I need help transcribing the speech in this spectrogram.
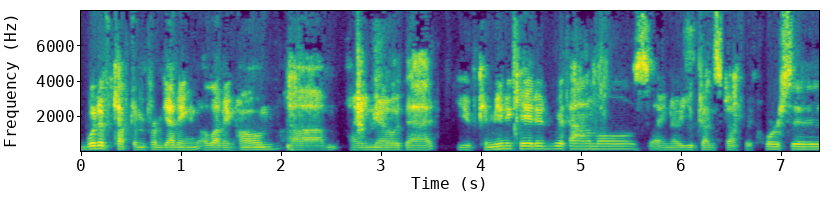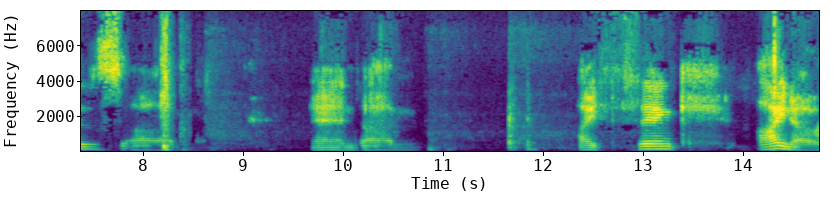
would have kept them from getting a loving home. Um, I know that you've communicated with animals. I know you've done stuff with horses, um, and um, I think I know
